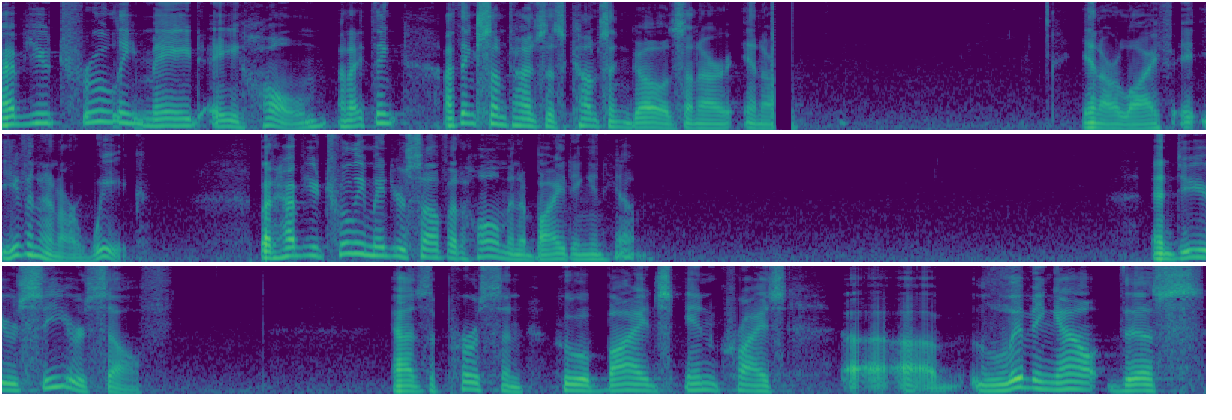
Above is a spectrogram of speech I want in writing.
Have you truly made a home? And I think, I think sometimes this comes and goes in our, in our, in our life, even in our week. But have you truly made yourself at home and abiding in him? And do you see yourself as a person who abides in Christ, uh, uh, living out this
